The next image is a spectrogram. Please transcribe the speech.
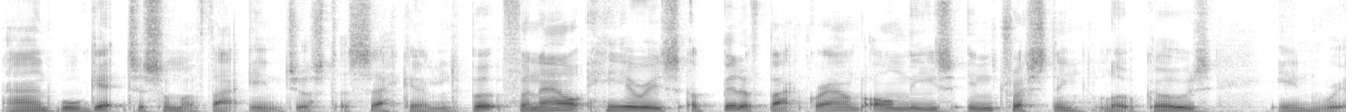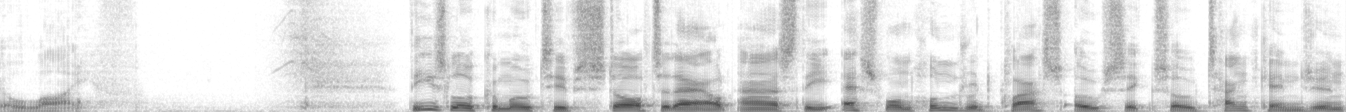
and we'll get to some of that in just a second. But for now, here is a bit of background on these interesting locos in real life. These locomotives started out as the S100 class 060 tank engine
